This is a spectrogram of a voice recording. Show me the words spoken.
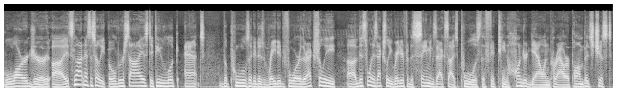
larger. Uh, it's not necessarily oversized. If you look at the pools that it is rated for, they're actually, uh, this one is actually rated for the same exact size pool as the 1500 gallon per hour pump. It's just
